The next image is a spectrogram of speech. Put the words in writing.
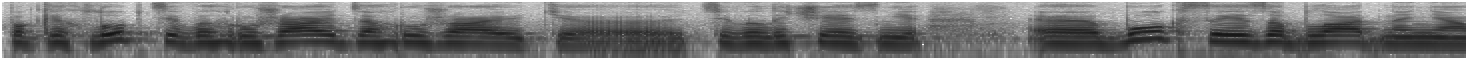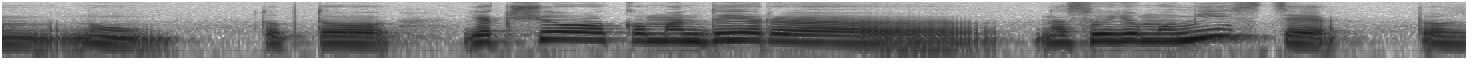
поки хлопці вигружають, загружають е, ці величезні бокси із обладнанням. Ну, тобто, якщо командир на своєму місці, то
